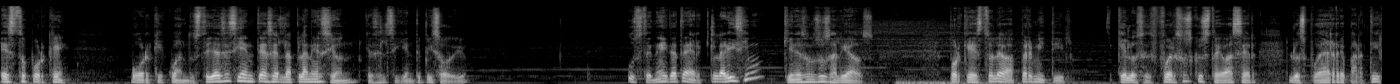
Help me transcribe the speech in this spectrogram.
¿Esto por qué? Porque cuando usted ya se siente a hacer la planeación, que es el siguiente episodio, usted necesita tener clarísimo quiénes son sus aliados, porque esto le va a permitir que los esfuerzos que usted va a hacer los pueda repartir.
